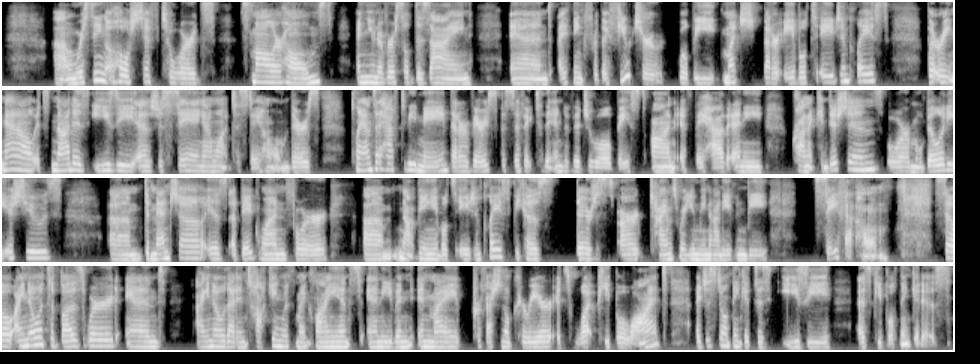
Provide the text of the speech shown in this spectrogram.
Um, we're seeing a whole shift towards smaller homes and universal design. And I think for the future, we'll be much better able to age in place. But right now, it's not as easy as just saying, I want to stay home. There's plans that have to be made that are very specific to the individual based on if they have any chronic conditions or mobility issues. Um, dementia is a big one for um, not being able to age in place because there just are times where you may not even be safe at home. So I know it's a buzzword and I know that in talking with my clients and even in my professional career, it's what people want. I just don't think it's as easy as people think it is.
